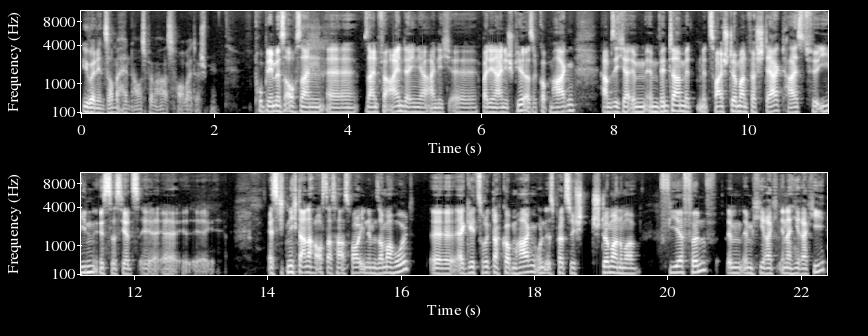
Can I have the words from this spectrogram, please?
über den Sommer hinaus beim HSV weiterspielen. Problem ist auch sein, äh, sein Verein, der ihn ja eigentlich, äh, bei denen eigentlich spielt, also Kopenhagen, haben sich ja im, im Winter mit, mit zwei Stürmern verstärkt. Heißt, für ihn ist das jetzt äh, äh, es sieht nicht danach aus, dass HSV ihn im Sommer holt. Äh, er geht zurück nach Kopenhagen und ist plötzlich Stürmer Nummer 4, 5 im, im Hierarch in der Hierarchie.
